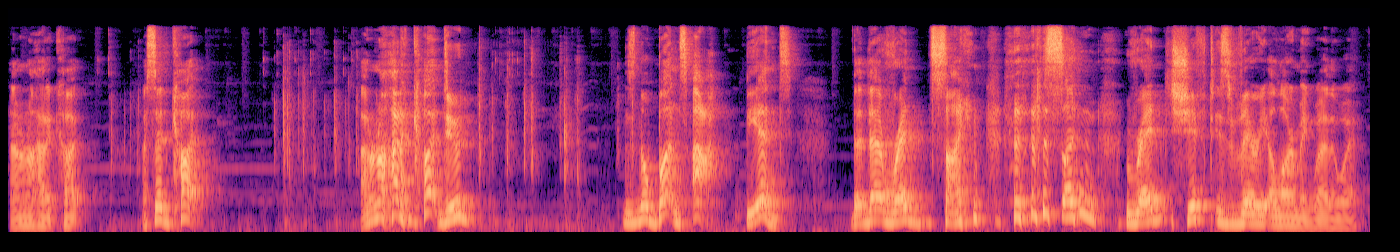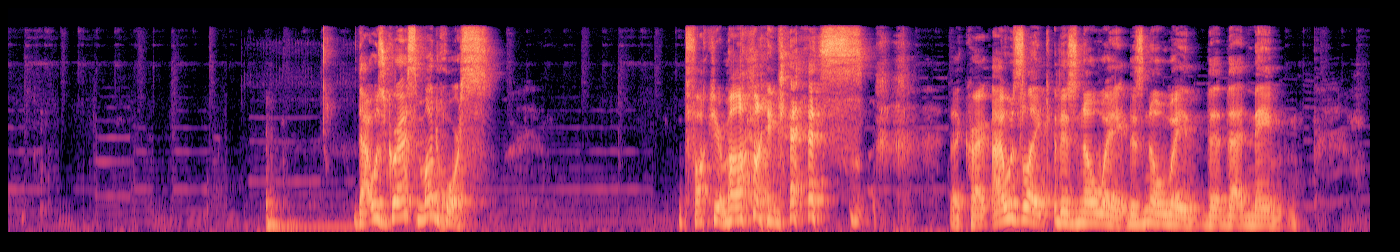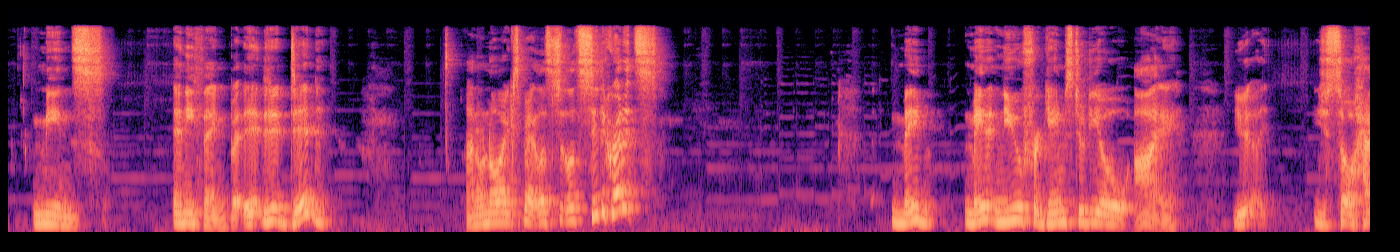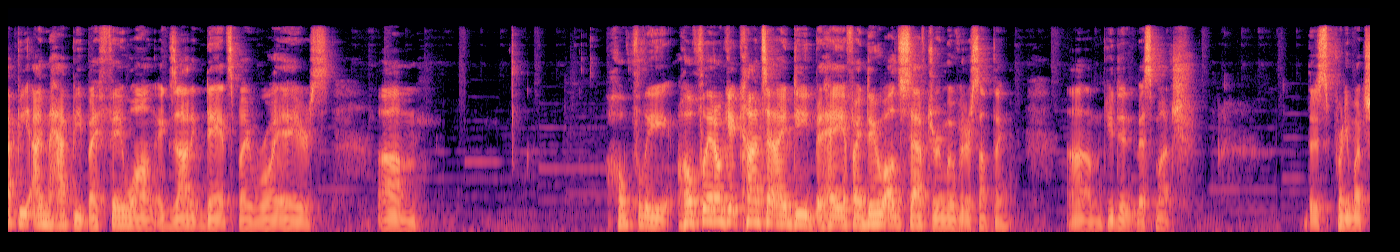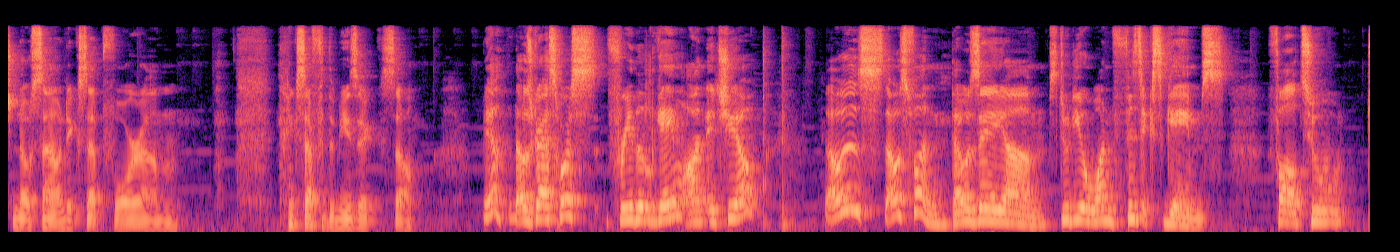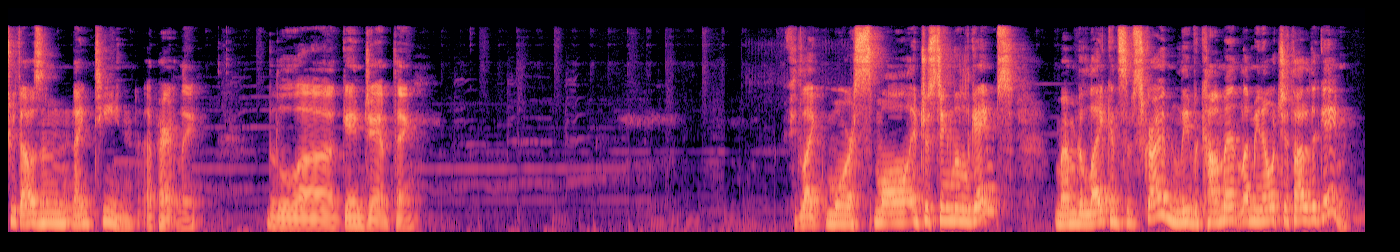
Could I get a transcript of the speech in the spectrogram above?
I don't know how to cut. I said cut. I don't know how to cut, dude. There's no buttons. Ah, the end. That that red sign, the sudden red shift is very alarming. By the way, that was grass mud horse. Fuck your mom, I guess. that crack. I was like, there's no way. There's no way that that name means anything, but it, it did. I don't know. I expect. Let's let's see the credits. Made made it new for Game Studio I. You you so happy. I'm happy by Faye Wong. Exotic Dance by Roy Ayers. Um. Hopefully, hopefully I don't get content ID'd, but hey, if I do, I'll just have to remove it or something. Um, you didn't miss much. There's pretty much no sound except for um, except for the music. So, yeah, that was Grass Horse, free little game on itch.io. That was that was fun. That was a um, Studio One physics games fall to 2019 apparently, little uh, game jam thing. If you'd like more small, interesting little games, remember to like and subscribe and leave a comment. Let me know what you thought of the game.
